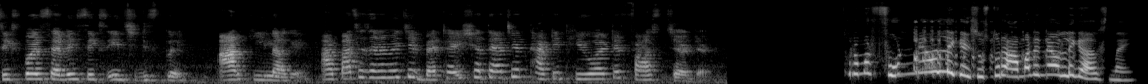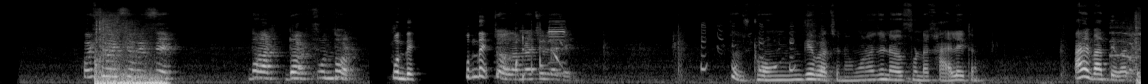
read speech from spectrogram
Six point seven six inch display আর কি লাগে? আর পাঁচ হাজার এমএচের ব্যাটারির সাথে আছে থার্টি থ্রি ওয়াটের ফাস্ট চার্জার তোর আমার ফোন নেওয়ার লেগে আইসুস তোরা আমারে নেওয়ার লেগে আস নাই। হইছে হইছে হইছে। ধর ধর ফোন ধর। ফোন দে ফোন দে। চল আমরা চলে যাই। ঢঙ্গে বাজে না মনে হয় যেন ওই ফোনটা খাই লাইতাম। আরে বাদ দে বাদ দে।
